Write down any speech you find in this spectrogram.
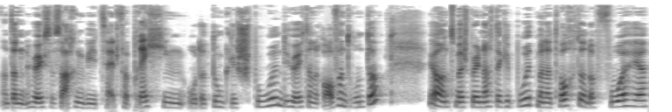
Und dann höre ich so Sachen wie Zeitverbrechen oder dunkle Spuren, die höre ich dann rauf und runter. Ja, und zum Beispiel nach der Geburt meiner Tochter und auch vorher,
